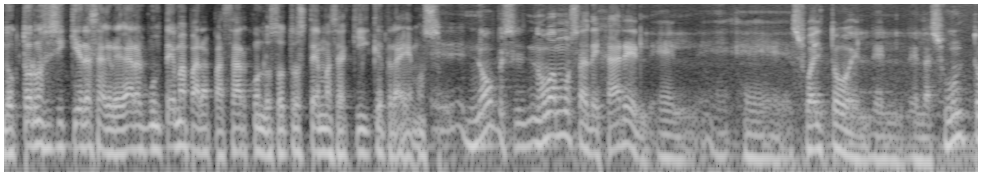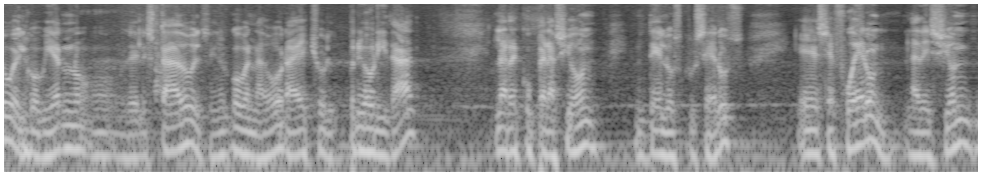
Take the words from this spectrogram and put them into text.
doctor, no sé si quieras agregar algún tema para pasar con los otros temas aquí que traemos. Eh, no, pues no vamos a dejar el, el eh, suelto el, asunto. El gobierno del estado, el señor gobernador, ha hecho prioridad la recuperación de los cruceros. Eh, se fueron, la decisión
